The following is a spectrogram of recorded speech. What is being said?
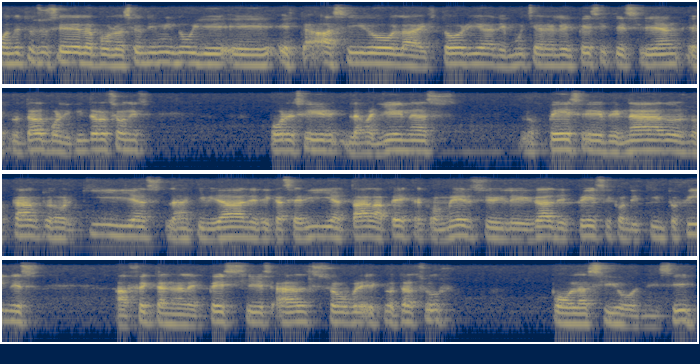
cuando esto sucede, la población disminuye. Eh, esta ha sido la historia de muchas de las especies que se han explotado por distintas razones, por decir las ballenas, los peces, venados, los cactus, orquídeas, las actividades de cacería, tala, pesca, comercio ilegal de especies con distintos fines, afectan a las especies al sobreexplotar sus poblaciones. ¿sí?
